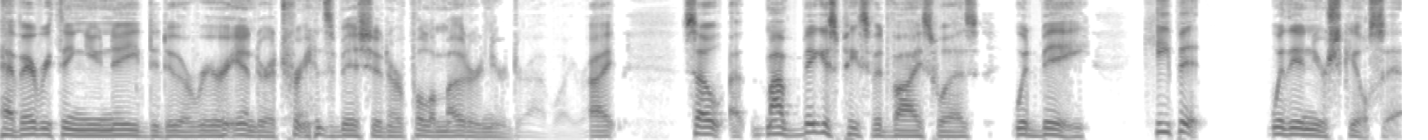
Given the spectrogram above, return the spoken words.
have everything you need to do a rear end or a transmission or pull a motor in your driveway, right? So uh, my biggest piece of advice was would be keep it within your skill set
